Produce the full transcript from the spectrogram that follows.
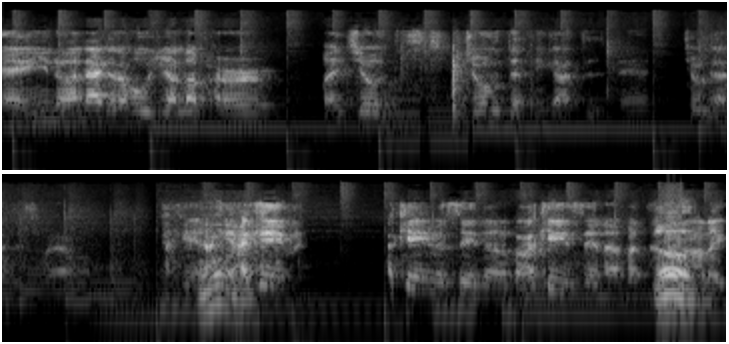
And you know, I'm not gonna hold you. I love her, but Joe, Joe definitely got this, man. Joe got this round. I can't, I can't, I can't, even, I can't even say nothing about. I can't even say nothing about this No. round. Like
